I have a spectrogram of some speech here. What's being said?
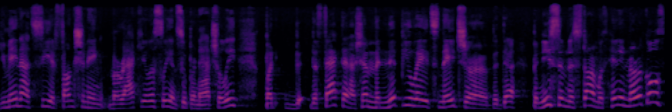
You may not see it functioning miraculously and supernaturally, but the, the fact that Hashem manipulates nature, benisim nestarm, with hidden miracles,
